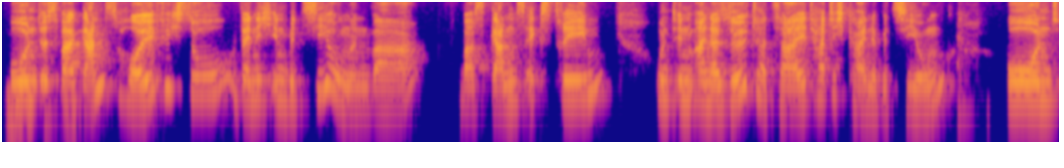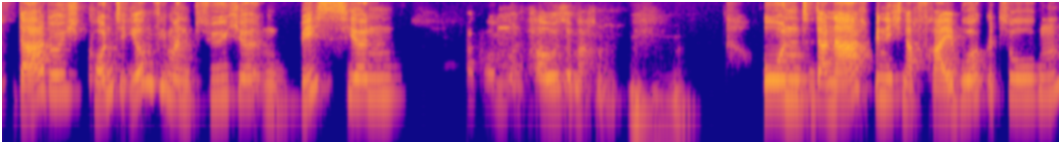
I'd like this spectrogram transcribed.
Mhm. Und es war ganz häufig so, wenn ich in Beziehungen war, war es ganz extrem. Und in einer Sylter Zeit hatte ich keine Beziehung. Und dadurch konnte irgendwie meine Psyche ein bisschen kommen und Pause machen. Mhm. Und danach bin ich nach Freiburg gezogen.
